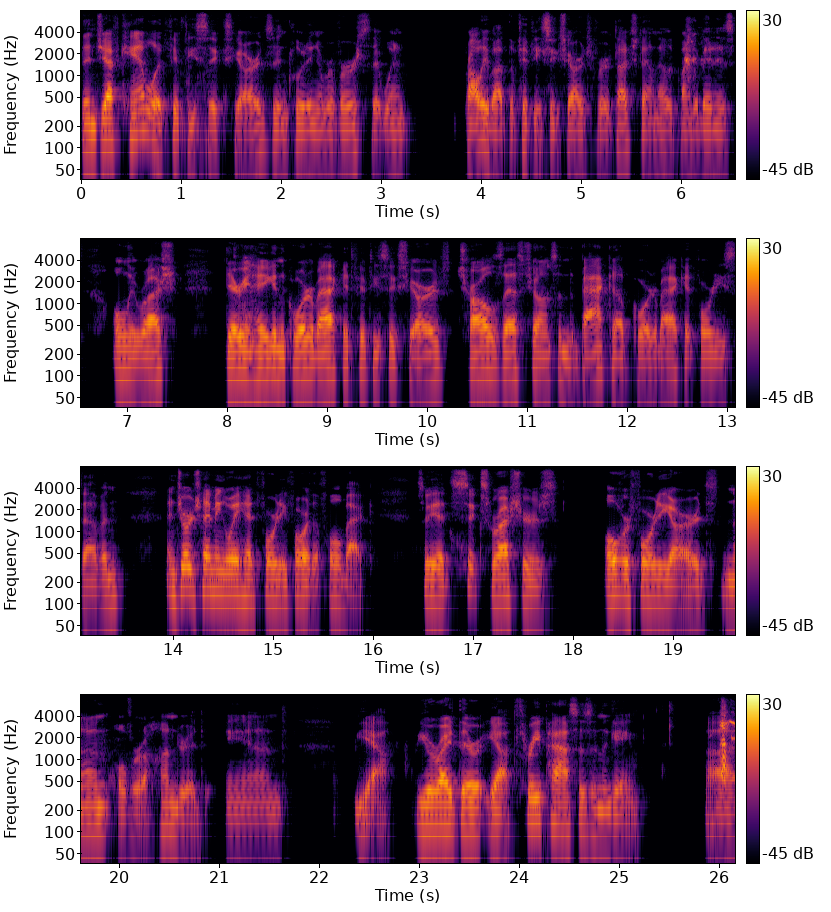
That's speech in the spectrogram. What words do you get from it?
Then Jeff Campbell at 56 yards, including a reverse that went probably about the 56 yards for a touchdown. That might have been his only rush. Darian Hagan, the quarterback, at 56 yards. Charles S. Johnson, the backup quarterback, at 47. And George Hemingway had 44, the fullback. So he had six rushers over 40 yards, none over 100. And yeah, you're right there. Yeah, three passes in the game. Uh,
